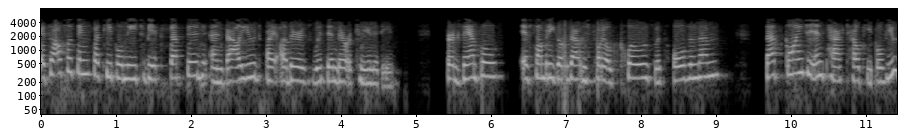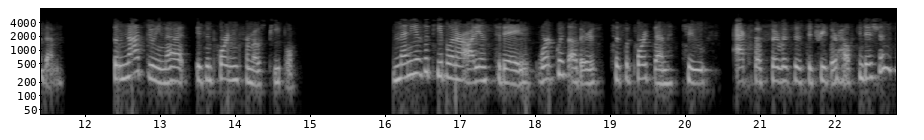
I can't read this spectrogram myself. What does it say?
It's also things that people need to be accepted and valued by others within their community. For example, if somebody goes out in soiled clothes with holes in them, that's going to impact how people view them. So not doing that is important for most people. Many of the people in our audience today work with others to support them to access services to treat their health conditions,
